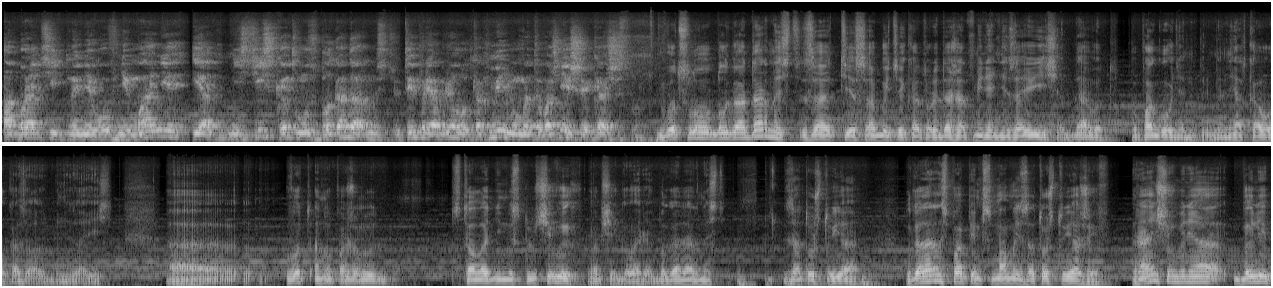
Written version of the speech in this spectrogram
обратить на него внимание и отнестись к этому с благодарностью. Ты приобрел вот как минимум это важнейшее качество. Вот слово благодарность за те события, которые даже от меня не зависят, да, вот по погоде, например, ни от кого, казалось бы, не зависит. А, вот оно, пожалуй, стало одним из ключевых, вообще говоря, благодарность за то, что я... Благодарность папе с мамой за то, что я жив. Раньше у меня были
